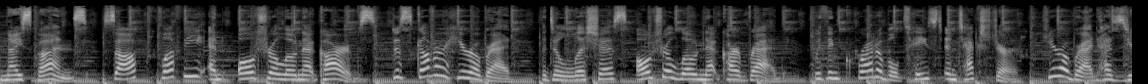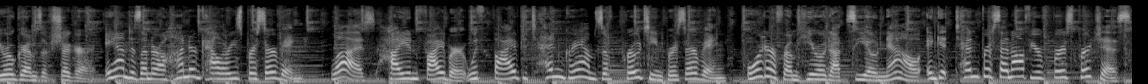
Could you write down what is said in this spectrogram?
Nice buns, soft, fluffy, and ultra low net carbs. Discover Hero Bread, the delicious ultra low net carb bread with incredible taste and texture. Hero Bread has zero grams of sugar and is under 100 calories per serving, plus high in fiber with 5 to 10 grams of protein per serving. Order from hero.co now and get 10% off your first purchase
